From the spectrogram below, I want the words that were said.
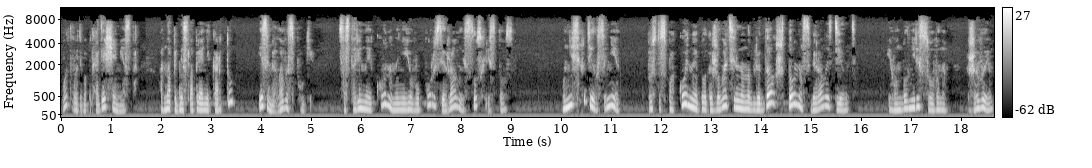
Вот вроде бы подходящее место — она поднесла пряник к рту и замерла в испуге. Со старинной иконы на нее в упор взирал Иисус Христос. Он не сердился, нет, просто спокойно и благожелательно наблюдал, что она собиралась делать. И он был не рисованным, живым.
